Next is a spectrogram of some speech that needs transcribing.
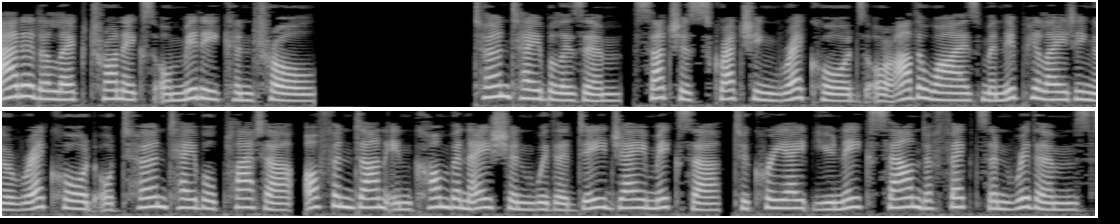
Added electronics or MIDI control Turntablism, such as scratching records or otherwise manipulating a record or turntable platter, often done in combination with a DJ mixer, to create unique sound effects and rhythms.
